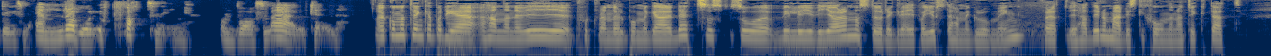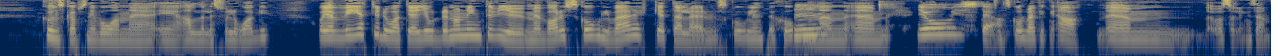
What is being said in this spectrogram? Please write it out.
det liksom ändrar vår uppfattning om vad som är okej. Jag kommer att tänka på det, Hanna, när vi fortfarande höll på med gardet så, så ville ju vi göra någon större grej på just det här med grooming, för att vi hade ju de här diskussionerna och tyckte att kunskapsnivån är, är alldeles för låg. Och jag vet ju då att jag gjorde någon intervju med, var det Skolverket eller Skolinspektionen? Mm. Um, jo, just det. Skolverket, ja, um, det var så länge sedan.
